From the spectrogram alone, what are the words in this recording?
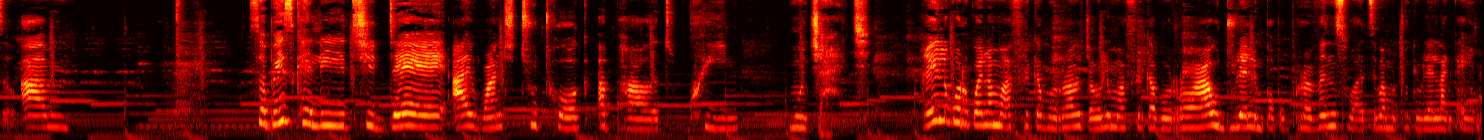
So um, so basically today I want to talk about Queen Modjadji. ge e le gore kwena mo aforika borwa o ja o le mo aforika borwa o dula limpopo province wa tseba motho ke bolelang ka ena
